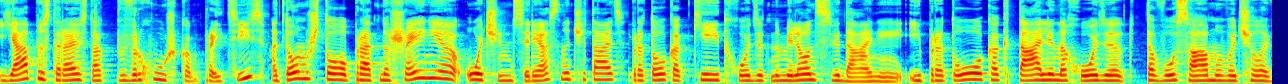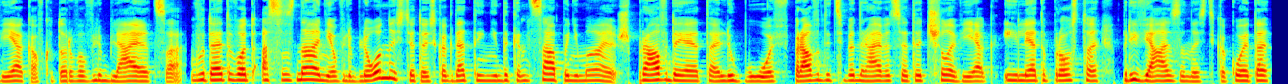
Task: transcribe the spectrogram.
Я постараюсь так по верхушкам пройтись о том, что про отношения очень интересно читать, про то, как Кейт ходит на миллион свиданий, и про то, как Тали находит того самого человека, в которого влюбляется. Вот это вот осознание влюбленности, то есть когда ты не до конца понимаешь, правда это это любовь, правда тебе нравится этот человек, или это просто привязанность, какое-то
